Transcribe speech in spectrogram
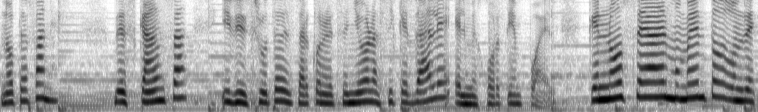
no te afanes, descansa y disfrute de estar con el Señor, así que dale el mejor tiempo a Él. Que no sea el momento donde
